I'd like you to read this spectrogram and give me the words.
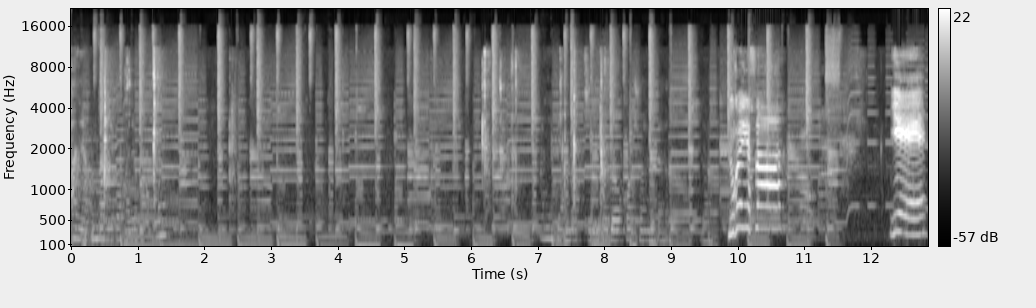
아니야. 엄마 이거 가져가고. 아니지, 안 맞지. 이거 너거 주황에다 넣어. 누가 이겼어? 예.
